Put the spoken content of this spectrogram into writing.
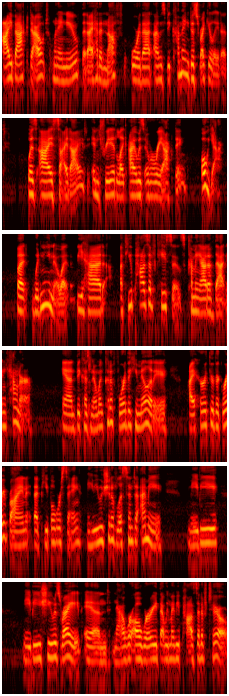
I backed out when I knew that I had enough or that I was becoming dysregulated. Was I side eyed and treated like I was overreacting? Oh, yeah. But wouldn't you know it, we had a few positive cases coming out of that encounter. And because no one could afford the humility, I heard through the grapevine that people were saying maybe we should have listened to Emmy. Maybe maybe she was right and now we're all worried that we might be positive too.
